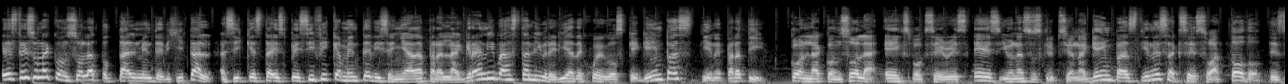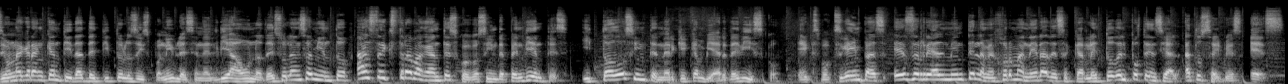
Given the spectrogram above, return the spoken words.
esta es una consola totalmente digital, así que está específicamente diseñada para la gran y vasta librería de juegos que Game Pass tiene para ti. Con la consola Xbox Series S y una suscripción a Game Pass tienes acceso a todo, desde una gran cantidad de títulos disponibles en el día 1 de su lanzamiento hasta extravagantes juegos independientes, y todo sin tener que cambiar de disco. Xbox Game Pass es realmente la mejor manera de sacarle todo el potencial a tu Series S.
